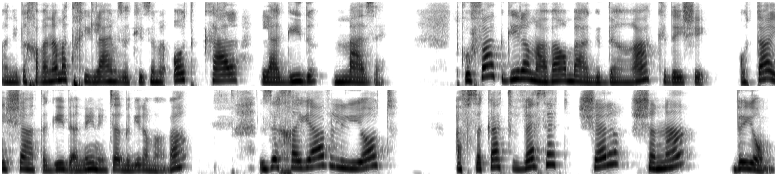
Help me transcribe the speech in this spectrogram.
אני בכוונה מתחילה עם זה כי זה מאוד קל להגיד מה זה. תקופת גיל המעבר בהגדרה, כדי שאותה אישה תגיד אני נמצאת בגיל המעבר, זה חייב להיות הפסקת וסת של שנה ויום.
